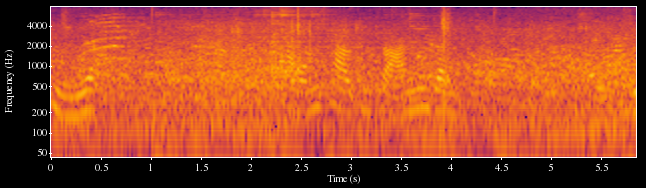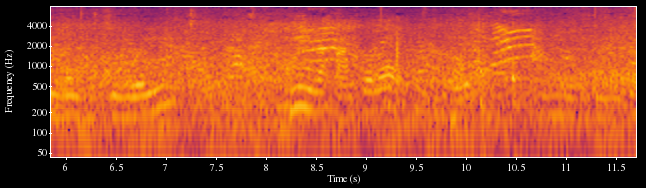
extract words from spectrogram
หินเนี่ยของชาวอีสานเหมือนกันสวยสวยนี่ละหางกระรอกที่สวยจะ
